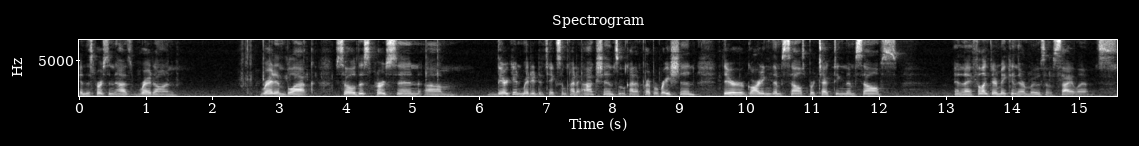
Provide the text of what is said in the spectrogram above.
and this person has red on red and black. So this person um, they're getting ready to take some kind of action some kind of preparation. They're guarding themselves protecting themselves and I feel like they're making their moves in silence.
